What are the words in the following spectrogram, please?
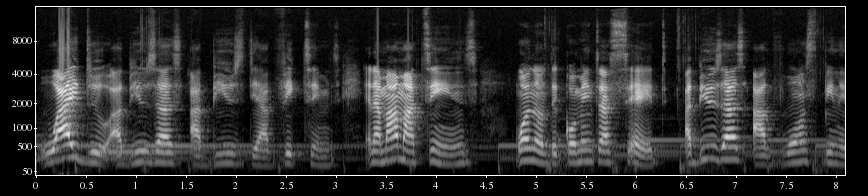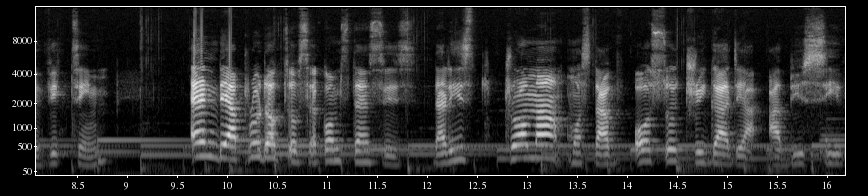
why do abusers abuse their victims? And Amma Martins one of the commenters said, Abusers have once been a victim and they are product of circumstances. That is, trauma must have also triggered their abusive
